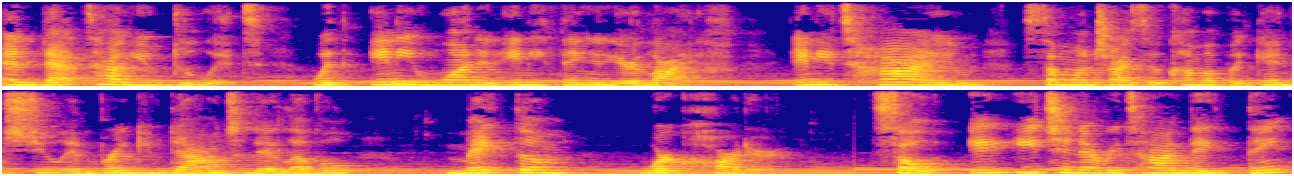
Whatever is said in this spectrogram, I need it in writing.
And that's how you do it with anyone and anything in your life. Anytime someone tries to come up against you and bring you down to their level, make them work harder. So each and every time they think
